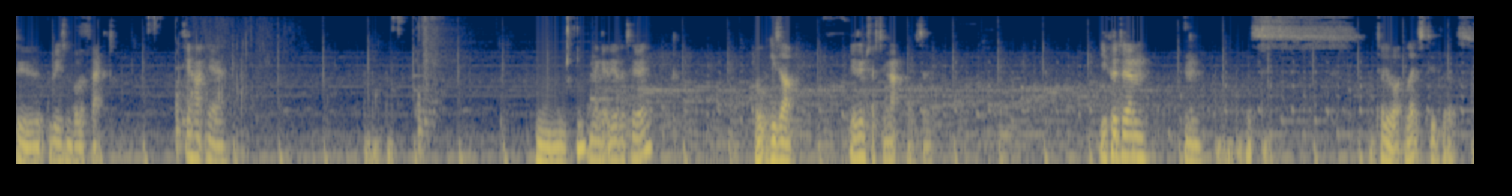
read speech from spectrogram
to reasonable effect. If you hide, yeah, Hmm. and then get the other two in. Oh, he's up. He's interesting that way, so you could um. Hmm. Let's tell you what. Let's do this.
